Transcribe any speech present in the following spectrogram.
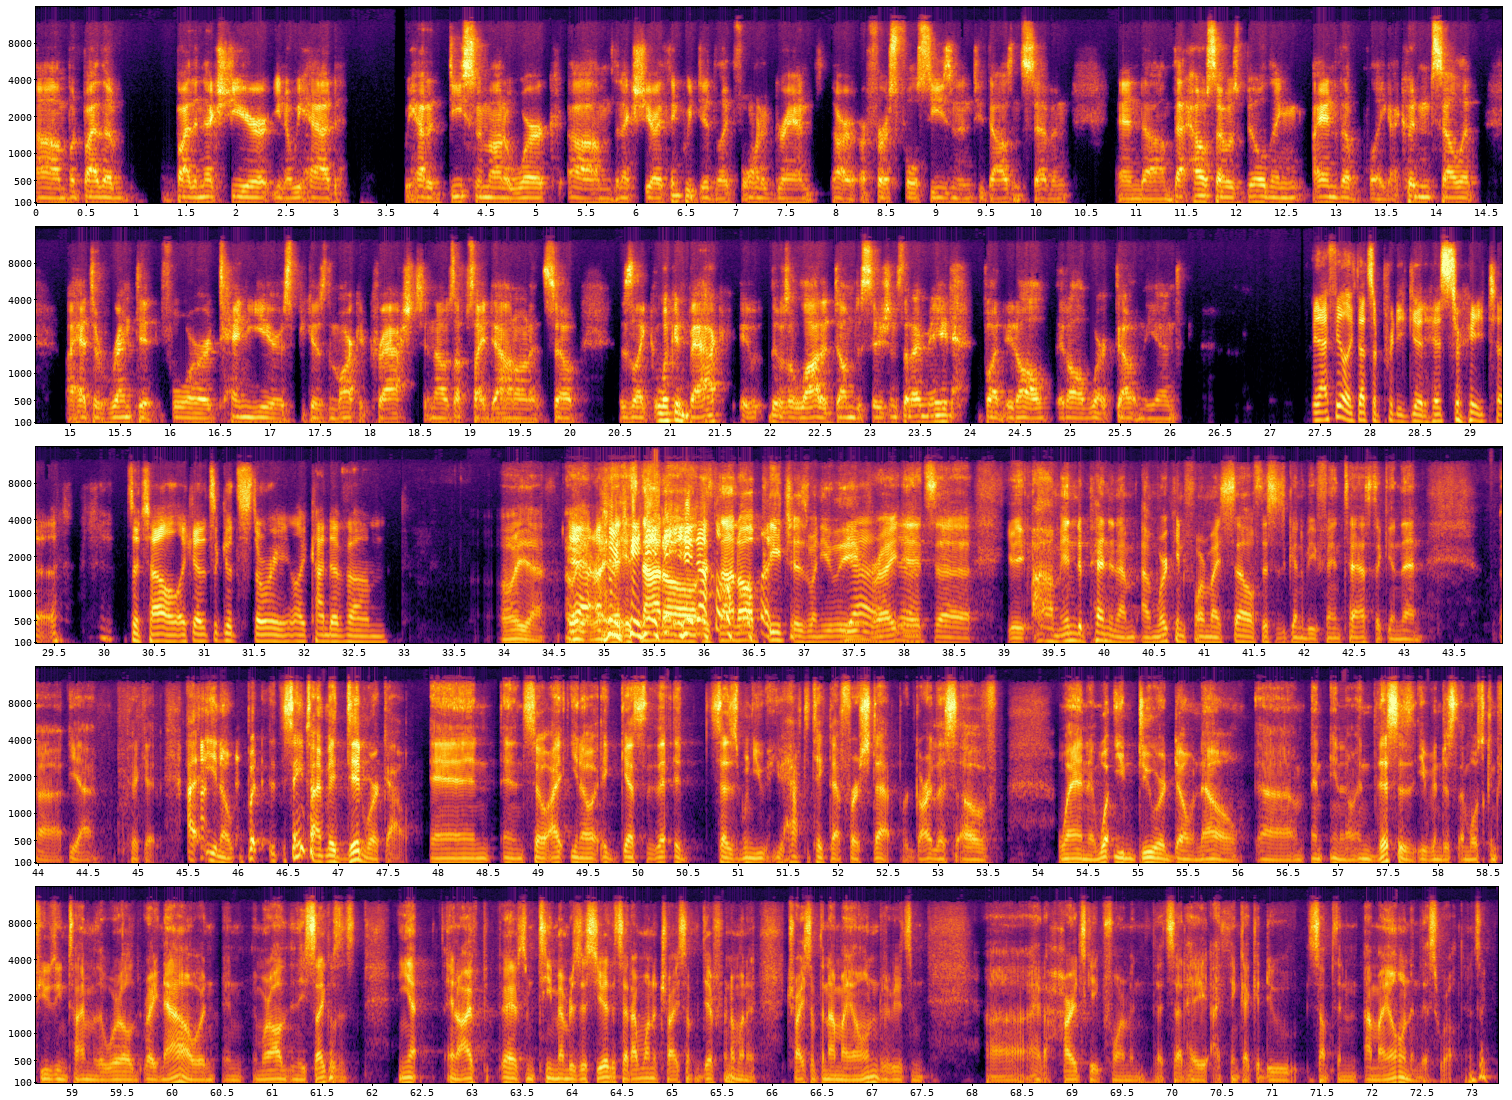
Um, but by the by the next year, you know, we had we had a decent amount of work um, the next year. I think we did like 400 grand our, our first full season in 2007. And um, that house I was building, I ended up like, I couldn't sell it. I had to rent it for 10 years because the market crashed and I was upside down on it. So it was like looking back, it, there was a lot of dumb decisions that I made, but it all, it all worked out in the end. I mean, I feel like that's a pretty good history to, to tell. Like it's a good story, like kind of, um, Oh yeah, oh, yeah. yeah right. it's not all you know? it's not all peaches when you leave, yeah, right? Yeah. It's uh, you're oh, I'm independent. I'm I'm working for myself. This is going to be fantastic. And then, uh, yeah, pick it. I, you know, but at the same time, it did work out, and and so I, you know, it guess that it says when you you have to take that first step, regardless of when and what you do or don't know. Um, and you know, and this is even just the most confusing time of the world right now, and and, and we're all in these cycles. And, and yet you know, I've I have some team members this year that said I want to try something different. I want to try something on my own. Some. Uh, I had a hardscape foreman that said, "Hey, I think I could do something on my own in this world." And it's like,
